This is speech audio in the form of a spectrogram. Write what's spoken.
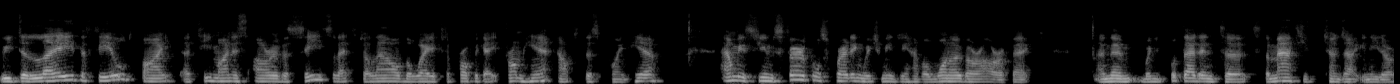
We delay the field by a t minus r over c. So that's to allow the wave to propagate from here out to this point here. And we assume spherical spreading, which means we have a 1 over r effect. And then when you put that into the math, it turns out you need a,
